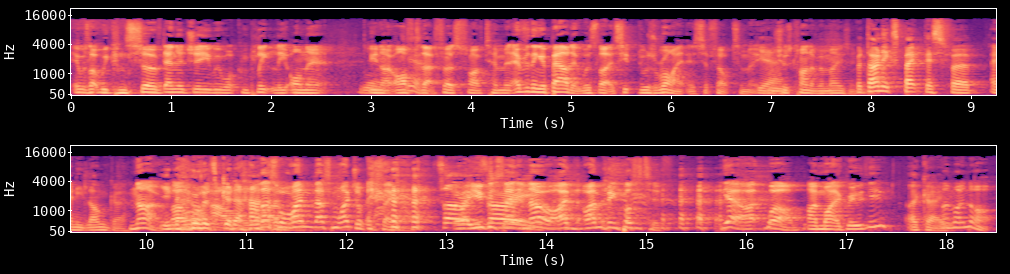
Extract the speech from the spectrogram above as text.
it was like we conserved energy. We were completely on it. You know, after Yeah. that first five ten minutes, everything about it was like it was right. It felt to me, Yeah. which was kind of amazing. But don't expect this for any longer. No, You know Oh, what's going to oh, well, happen. that's what I'm. That's my job to say. That. Sorry, right, you can say that. No, I'm, I'm being positive. Yeah, I, well, I might agree with you. Okay. I might not.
